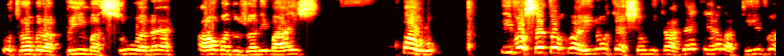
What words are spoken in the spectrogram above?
outra obra-prima sua, né? Alma dos Animais. Paulo, e você tocou aí numa questão de Kardec relativa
